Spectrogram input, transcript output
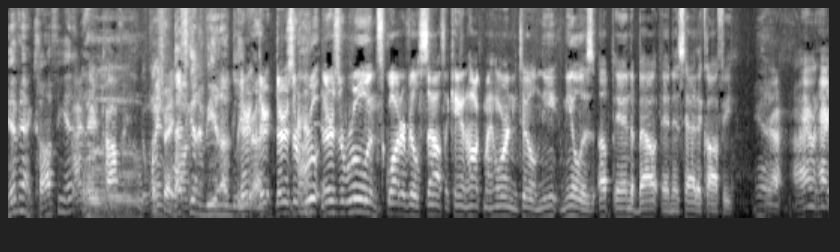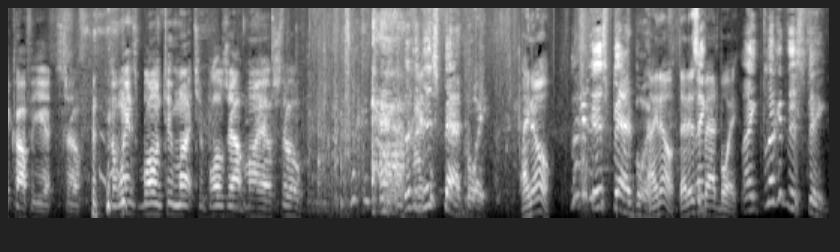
You haven't had coffee yet? I haven't had coffee. The wind's right. That's gonna be an ugly There, run. there, there's a rule. There's a rule in Squatterville South. I can't honk my horn until Ne- Neil is up and about and has had a coffee. yeah. Yeah, I haven't had coffee yet. So the wind's blowing too much. It blows out my uh, stove. Look at this bad boy. I know. Look at this bad boy. I know. That is a Like- bad boy. Like, look at this thing.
